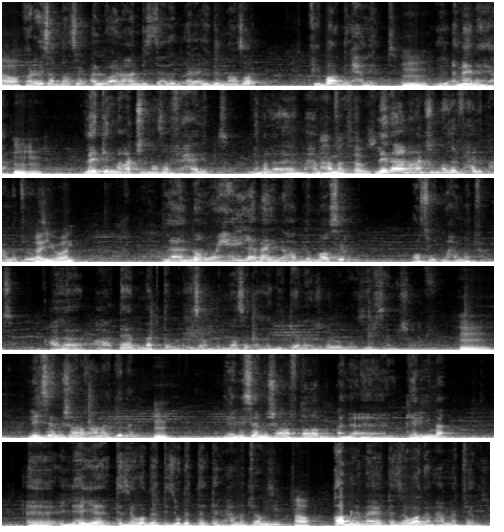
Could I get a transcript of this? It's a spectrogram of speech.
آه. فالرئيس عبد الناصر قال له أنا عندي استعداد أعيد النظر في بعض الحالات مم. للأمانة يعني مم. لكن ما عادش النظر في حالة جمال آه، محمد, محمد فوزي. ليه بقى ما عادش النظر في حالة محمد فوزي أيوه لأنه حيل بين عبد الناصر وصوت محمد فوزي على أعتاب مكتب الرئيس عبد الناصر الذي كان يشغله الوزير سامي شرف مم. ليه سامي شرف عمل كده. لأن سامي شرف طلب أنا آه، كريمة آه، اللي هي تزوجت الزوجة الثالثه لمحمد فوزي آه قبل ما يتزوجها محمد فوزي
